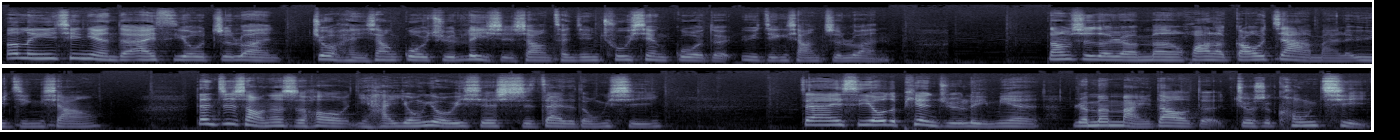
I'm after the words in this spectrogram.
二零一七年的 ICO 之乱就很像过去历史上曾经出现过的郁金香之乱。当时的人们花了高价买了郁金香，但至少那时候你还拥有一些实在的东西。在 ICO 的骗局里面，人们买到的就是空气，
